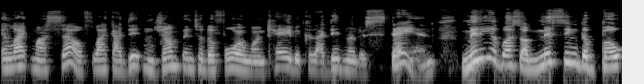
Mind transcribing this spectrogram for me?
And like myself, like I didn't jump into the 401k because I didn't understand. Many of us are missing the boat,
